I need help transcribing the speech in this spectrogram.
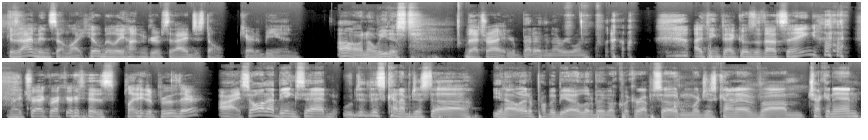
Because I'm in some like hillbilly hunting groups that I just don't care to be in. Oh, an elitist. That's right. You're better than everyone. I think that goes without saying. My track record has plenty to prove there. All right. So all that being said, this kind of just uh, you know, it'll probably be a little bit of a quicker episode, and we're just kind of um, checking in.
